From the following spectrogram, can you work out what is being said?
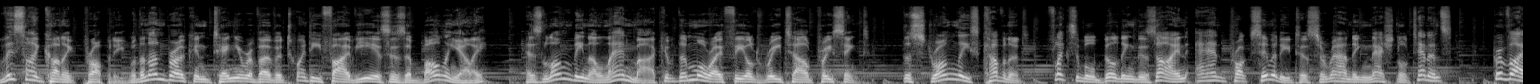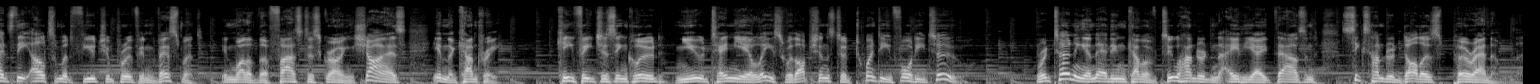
This iconic property, with an unbroken tenure of over 25 years as a bowling alley, has long been a landmark of the Morayfield retail precinct. The strong lease covenant, flexible building design, and proximity to surrounding national tenants provides the ultimate future-proof investment in one of the fastest-growing shires in the country. Key features include new 10-year lease with options to 2042, returning a net income of $288,600 per annum.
